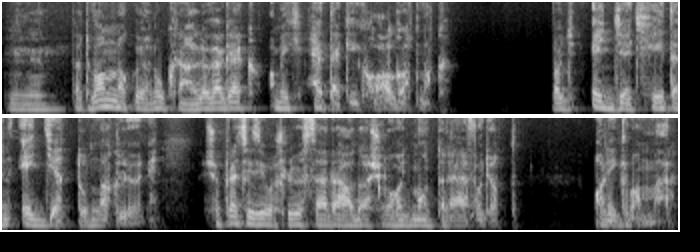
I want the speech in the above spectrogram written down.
Igen. Tehát vannak olyan ukrán lövegek, amik hetekig hallgatnak. Vagy egy-egy héten egyet tudnak lőni. És a precíziós lőszer ráadásul, ahogy mondtad, elfogyott. Alig van már.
